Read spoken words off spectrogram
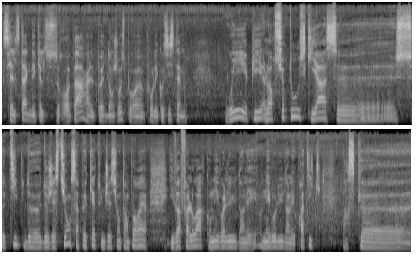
si elle stagne et qu'elle se repart, elle peut être dangereuse pour, euh, pour l'écosystème. Oui, et puis alors surtout, ce qui a ce, type de, de, gestion, ça peut qu'être une gestion temporaire. Il va falloir qu'on évolue dans les, on évolue dans les pratiques parce que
